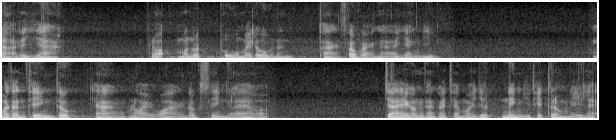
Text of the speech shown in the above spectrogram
ละได้ยาก เพราะมนุษย์ผู้ไม่รู้นั้นต่างแสวงหาอย่างยิ่ง เมื่อท่านทิ้งทุกอย่างปล่อยวางทุกสิ่งแล้ว ใจของท่านก็จะมาหยุดนิ่งอยู่ที่ตรงนี้แหละ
